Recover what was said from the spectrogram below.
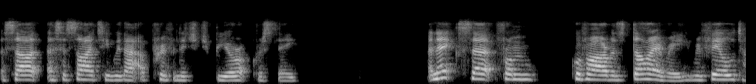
a, a society without a privileged bureaucracy. An excerpt from Guevara's diary revealed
